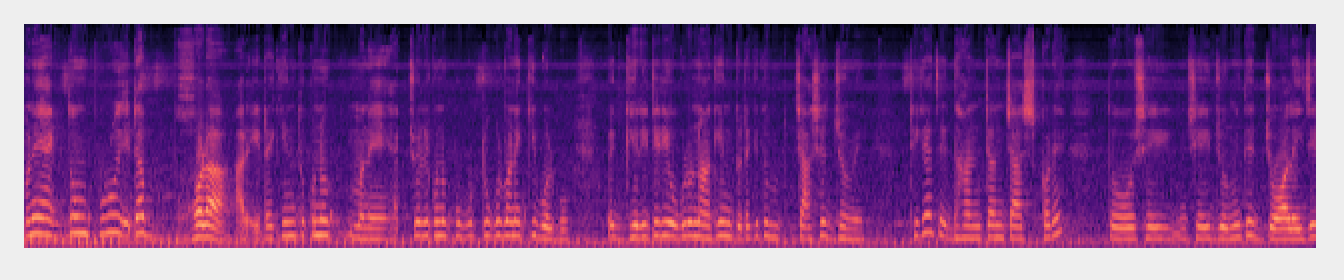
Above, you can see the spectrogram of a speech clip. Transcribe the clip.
মানে একদম পুরো এটা ভরা আর এটা কিন্তু কোনো মানে অ্যাকচুয়ালি কোনো পুকুর টুকুর মানে কি বলব? ওই ঘেরি টেরি ওগুলো না কিন্তু এটা কিন্তু চাষের জমি, ঠিক আছে? ধান টান চাষ করে তো সেই সেই জমিতে জল, এই যে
